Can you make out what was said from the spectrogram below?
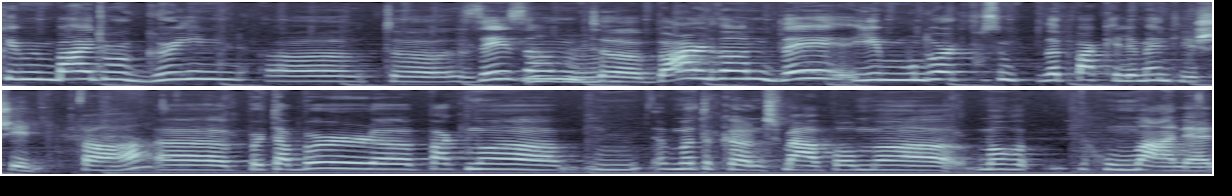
Kemi mbajtur grinë të zezën, mhm. të bardhën dhe jemi munduar të fusim dhe pak element jeshil. Po. për ta bërë pak më më të këndshme apo më më humane.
